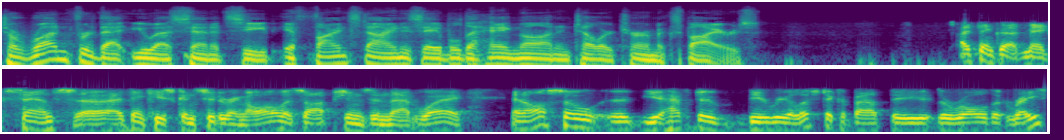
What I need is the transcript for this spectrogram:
to run for that U.S. Senate seat if Feinstein is able to hang on until her term expires. I think that makes sense. Uh, I think he's considering all his options in that way. And also, uh, you have to be realistic about the, the role that race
